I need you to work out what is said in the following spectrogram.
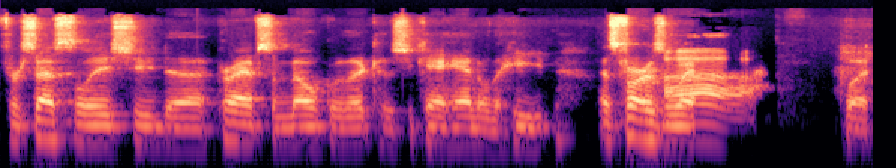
for Cecily, she'd uh, probably have some milk with it because she can't handle the heat. As far as the way, ah. but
